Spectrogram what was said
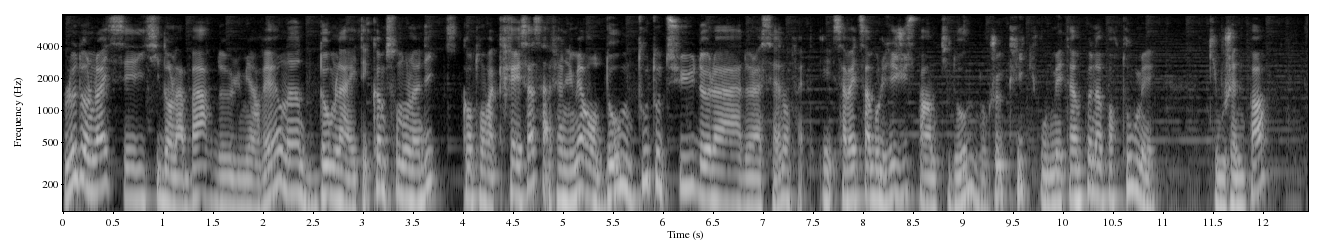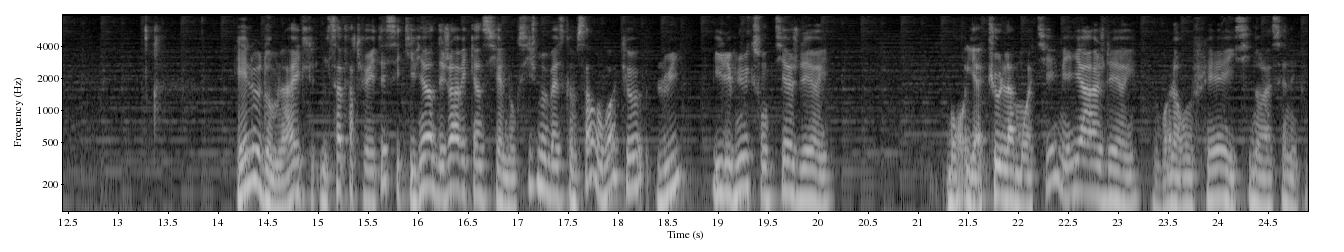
le Dome Light, c'est ici dans la barre de lumière verte, on a un Dome Light. Et comme son nom l'indique, quand on va créer ça, ça va faire une lumière en dôme tout au-dessus de la, scène, en fait. Et ça va être symbolisé juste par un petit dôme. Donc je clique, vous le mettez un peu n'importe où, mais qui vous gêne pas. Et le Dome Light, sa particularité, c'est qu'il vient déjà avec un ciel. Donc si je me baisse comme ça, on voit que lui, il est venu avec son petit HDRI. Bon, il n'y a que la moitié, mais il y a un HDRI. On voit le reflet ici dans la scène et tout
